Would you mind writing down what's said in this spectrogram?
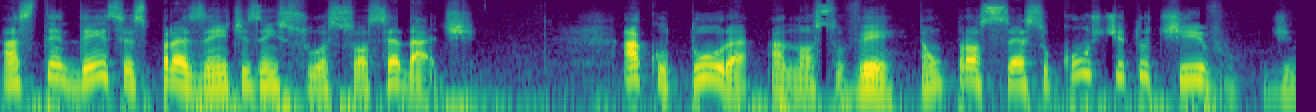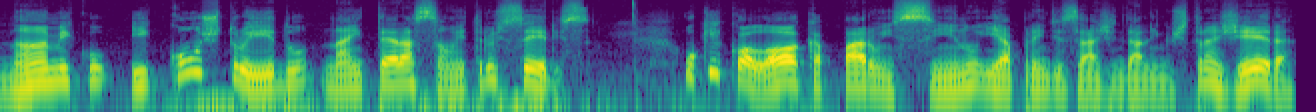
as tendências presentes em sua sociedade. A cultura, a nosso ver, é um processo constitutivo, dinâmico e construído na interação entre os seres, o que coloca para o ensino e aprendizagem da língua estrangeira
